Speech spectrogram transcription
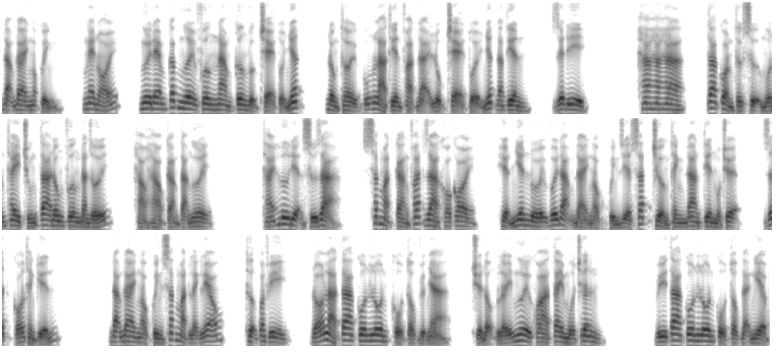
Đạm đài ngọc quỳnh, nghe nói, ngươi đem các ngươi phương nam cương vực trẻ tuổi nhất, đồng thời cũng là thiên phạt đại lục trẻ tuổi nhất đa tiên giết đi. Ha ha ha, ta còn thực sự muốn thay chúng ta đông phương đan giới, hảo hảo cảm tạ ngươi. Thái hư điện sứ giả, sắc mặt càng phát ra khó coi, hiển nhiên đối với đạm đài ngọc quỳnh diệt sắt trường thành đan tiên một chuyện, rất có thành kiến. Đạm đài ngọc quỳnh sắc mặt lạnh lẽo, thượng quan phi, đó là ta côn lôn cổ tộc việc nhà, chuyển động lấy ngươi khoa tay một chân. Vì ta côn lôn cổ tộc đại nghiệp,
